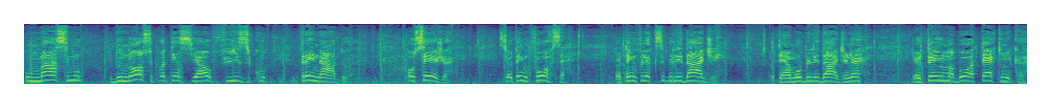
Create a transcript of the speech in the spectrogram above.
o máximo do nosso potencial físico treinado. Ou seja, se eu tenho força, eu tenho flexibilidade, eu tenho a mobilidade, né? Eu tenho uma boa técnica.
